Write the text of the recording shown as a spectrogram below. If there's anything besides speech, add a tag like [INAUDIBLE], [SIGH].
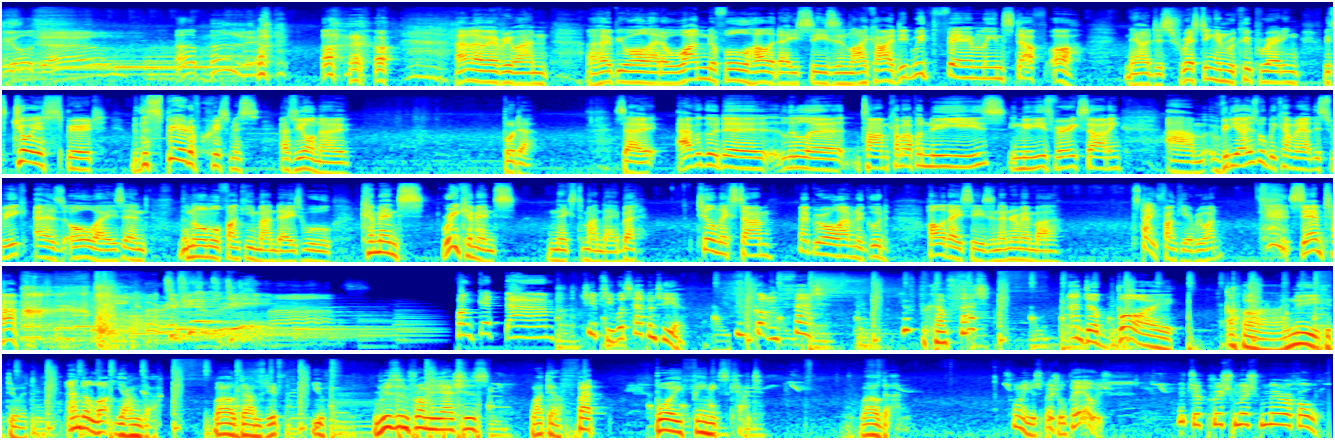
Have yourself a police. [LAUGHS] Hello, everyone. I hope you all had a wonderful holiday season like I did with family and stuff. Oh, now just resting and recuperating with joyous spirit, with the spirit of Christmas, as we all know, Buddha. So have a good uh, little uh, time coming up on New Year's. New Year's very exciting. Um, videos will be coming out this week as always, and the normal Funky Mondays will commence, recommence next Monday. But till next time, hope you're all having a good holiday season, and remember, stay funky, everyone. [LAUGHS] Sam time. Subscribe today. Funk it time. Gypsy, what's happened to you? You've gotten fat. You've become fat. And a boy. Oh, I knew you could do it. And a lot younger. Well done, Jip. You've risen from the ashes like a fat boy phoenix cat. Well done. It's one of your special powers. It's a Christmas miracle.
